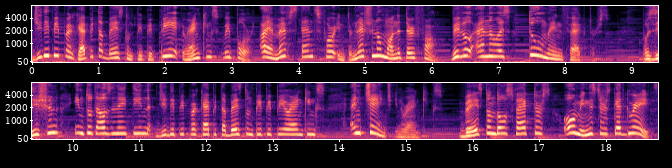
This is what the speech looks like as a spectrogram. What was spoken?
GDP per capita based on PPP rankings report. IMF stands for International Monetary Fund. We will analyze two main factors. Position in 2018 GDP per capita based on PPP rankings and change in rankings. Based on those factors, all ministers get grades.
